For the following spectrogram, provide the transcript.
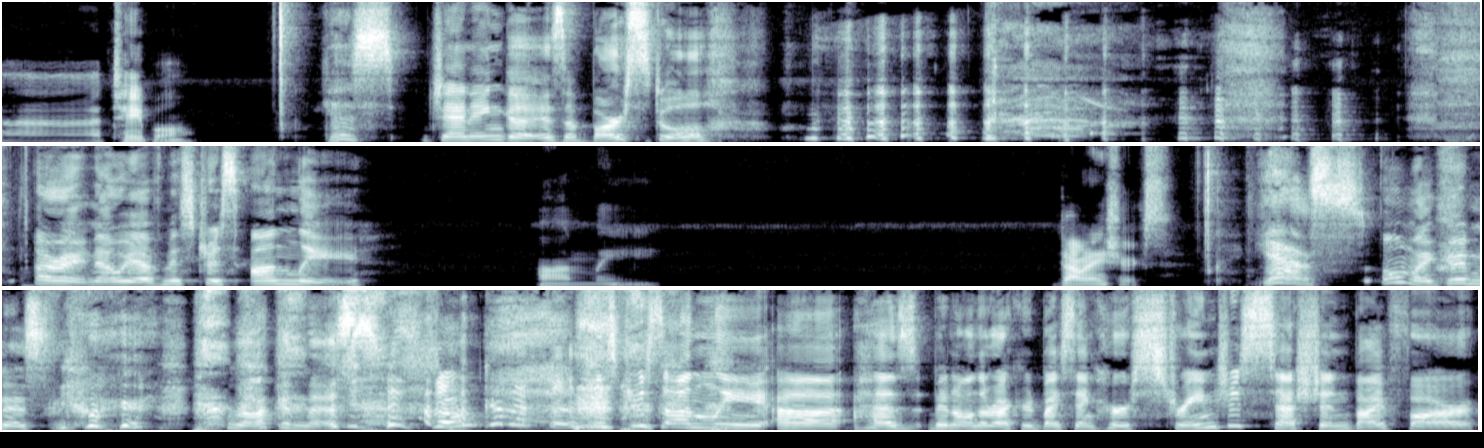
Uh, table. Yes, Jen Inga is a bar stool. All right, now we have Mistress Unli. On Lee. Dominatrix. Yes! Oh my goodness, you were rocking this. so good at this. Mistress Unli uh, has been on the record by saying her strangest session by far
